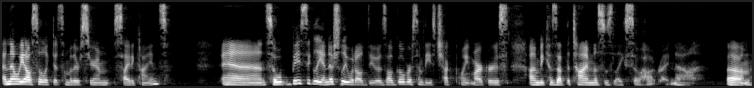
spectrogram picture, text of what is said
And then we also looked at some of their serum cytokines. And so basically, initially, what I'll do is I'll go over some of these checkpoint markers um, because at the time this was like so hot right now. Um,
